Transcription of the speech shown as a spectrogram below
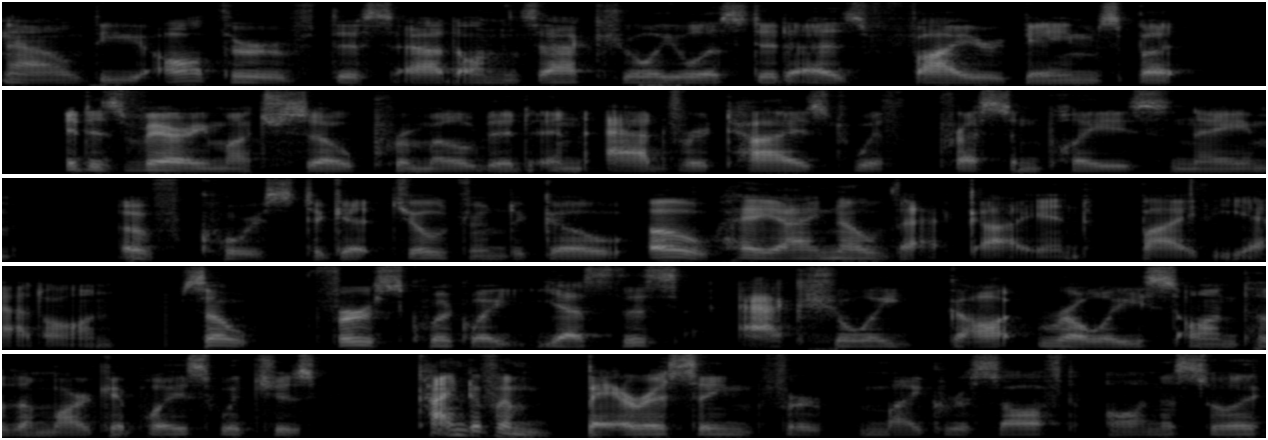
Now, the author of this add on is actually listed as Fire Games, but it is very much so promoted and advertised with PrestonPlayz's name. Of course, to get children to go, oh, hey, I know that guy, and buy the add on. So, first, quickly, yes, this actually got released onto the marketplace, which is kind of embarrassing for Microsoft, honestly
